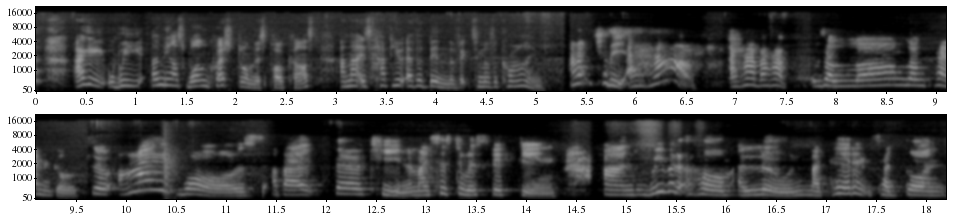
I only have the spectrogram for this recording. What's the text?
Aggie, we only ask one question on this podcast, and that is: Have you ever been the victim of a crime? Actually, I have. I have, I have. It was a long, long time ago. So I was about 13 and my sister was 15. And we were at home alone. My parents had gone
